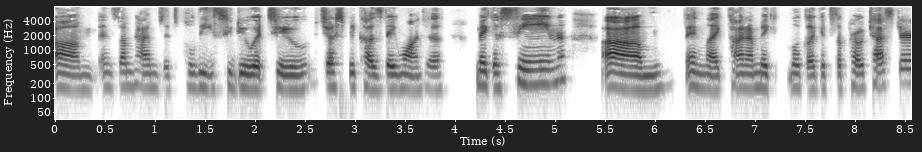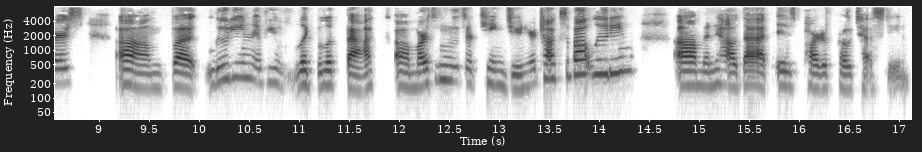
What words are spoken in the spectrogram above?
um and sometimes it's police who do it too just because they want to make a scene um, and like kind of make look like it's the protesters. Um, but looting, if you like look back, uh, Martin Luther King Jr. talks about looting um, and how that is part of protesting.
